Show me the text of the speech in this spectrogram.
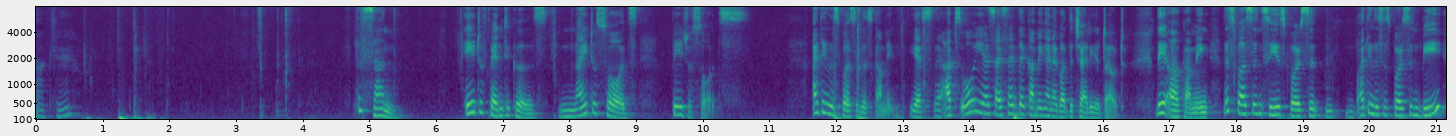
Okay. The Sun, Eight of Pentacles, Knight of Swords, Page of Swords. I think this person is coming. Yes, they're abs- oh yes, I said they're coming and I got the chariot out. They are coming. This person sees person, I think this is person B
